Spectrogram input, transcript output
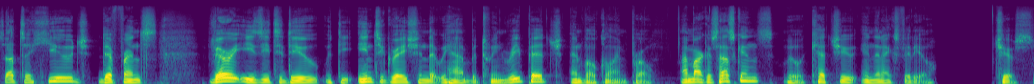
So that's a huge difference. Very easy to do with the integration that we have between Repitch and VocAlign Pro. I'm Marcus Huyskens. We will catch you in the next video. Cheers.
